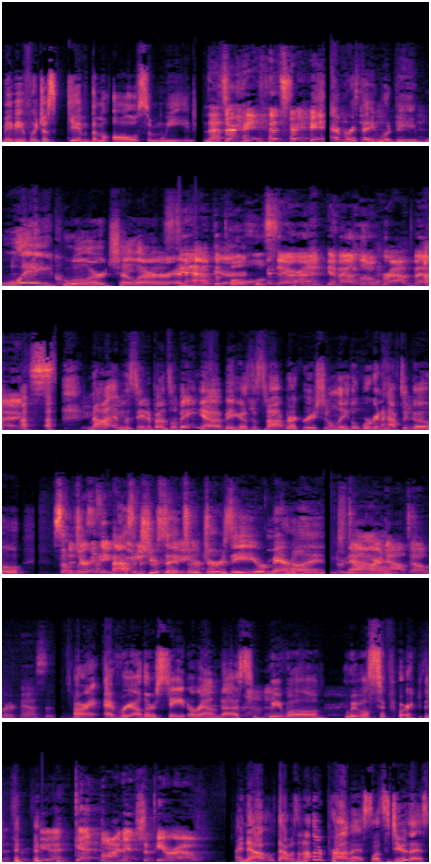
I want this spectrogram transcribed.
Maybe if we just give them all some weed, That's right. That's right. everything would be way cooler, chiller, and Stand at happier. the polls, Sarah, and give out little grab bags. Not in the state of Pennsylvania because it's not recreational legal. We're going to have to go someplace Jersey, like we're going to Massachusetts Jersey. or Jersey or Maryland Or now. Delaware now. Delaware passed it. All right, every other state around us, Around us, we will we will support. Yeah. Get on it, Shapiro. I know that was another promise. Let's do this.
